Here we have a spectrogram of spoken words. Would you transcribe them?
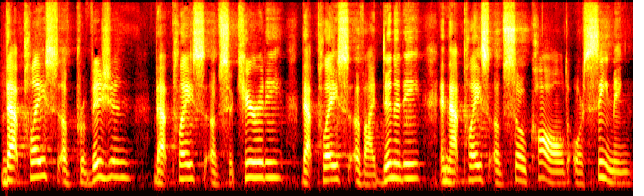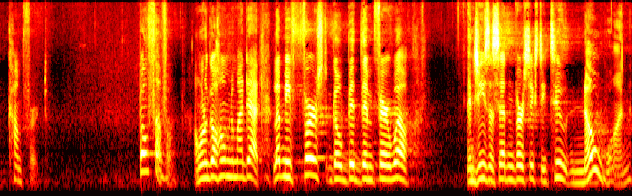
That place of provision that place of security, that place of identity, and that place of so called or seeming comfort. Both of them. I want to go home to my dad. Let me first go bid them farewell. And Jesus said in verse 62 No one,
